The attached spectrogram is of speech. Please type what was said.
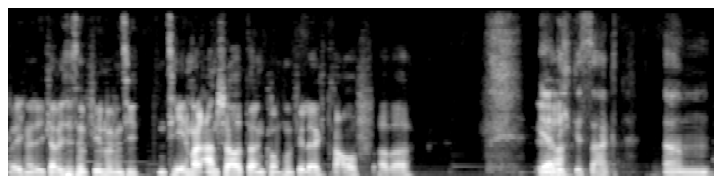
Weil ich meine, ich glaube, es ist ein Film, wenn man sich zehnmal anschaut, dann kommt man vielleicht drauf, aber. Ehrlich gesagt, ähm,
